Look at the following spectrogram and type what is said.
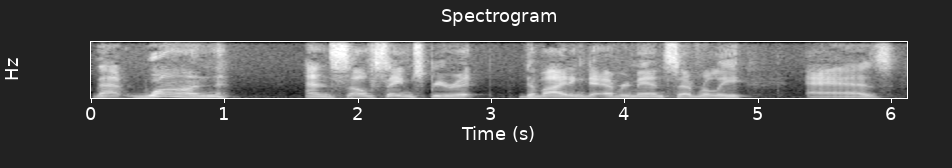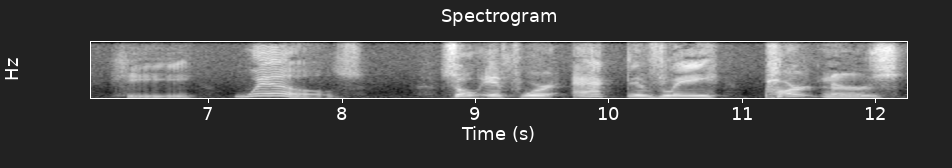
that one and self same spirit dividing to every man severally as he wills. So if we're actively partners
